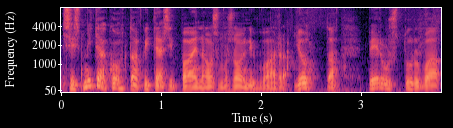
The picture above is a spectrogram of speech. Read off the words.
Siis mitä kohtaa pitäisi painaa Osmo Soininvaara, jotta perusturva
